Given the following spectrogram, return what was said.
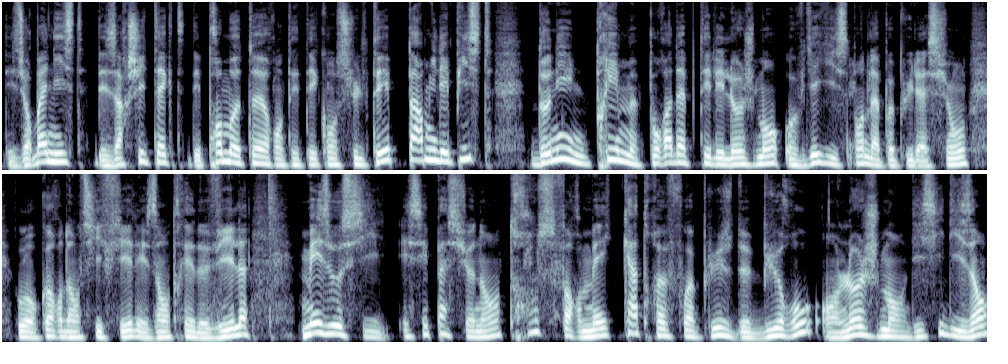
Des urbanistes, des architectes, des promoteurs ont été consultés. Parmi les pistes, donner une prime pour adapter les logements au vieillissement de la population ou encore densifier les entrées de ville, mais aussi, et c'est passionnant, transformer quatre fois plus de bureaux en logements d'ici dix ans.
